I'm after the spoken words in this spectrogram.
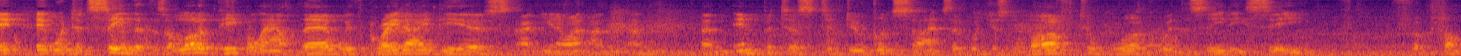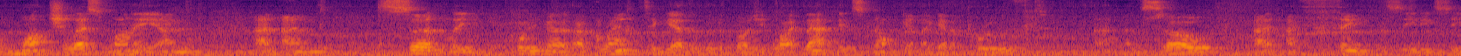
it, it, would seem that there's a lot of people out there with great ideas, uh, you know, and, and, and impetus to do good science that would just love to work with the CDC for, for much less money and, and, and certainly putting a, a grant together with a budget like that, it's not going to get approved. Uh, And so I, I think the CDC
